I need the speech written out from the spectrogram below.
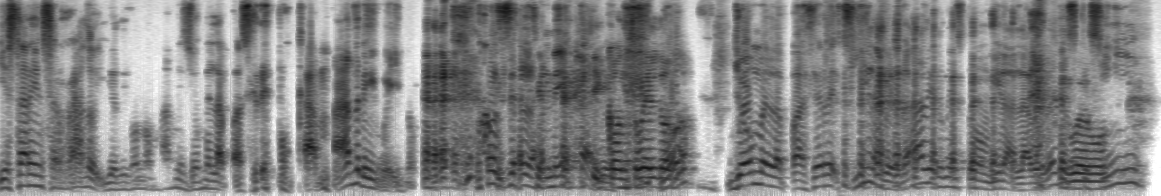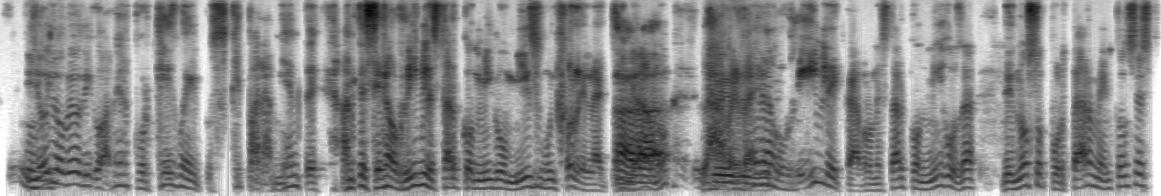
y estar encerrado. Y yo digo, no mames, yo me la pasé de poca madre, güey, ¿no? O sea, la neta. y con sueldo, ¿no? Yo me la pasé, sí, la verdad, Ernesto, mira, la verdad es que sí. Y hoy lo veo, digo, a ver, ¿por qué, güey? Pues que para mí antes, antes, era horrible estar conmigo mismo, hijo de la chingada, ¿no? La verdad era horrible, cabrón, estar conmigo, o sea, de no soportarme. Entonces,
